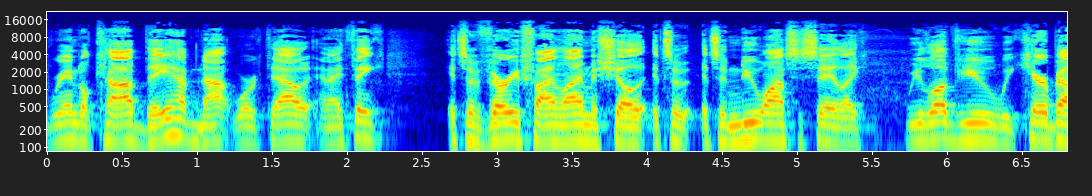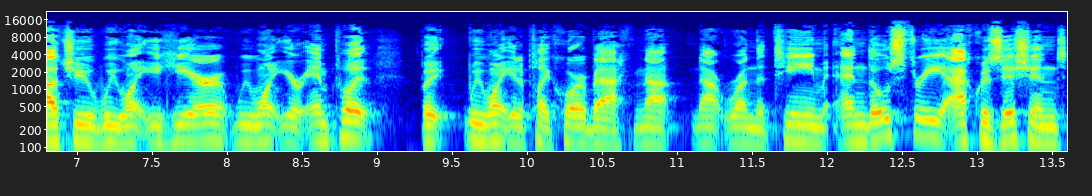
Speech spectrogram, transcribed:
Randall Cobb. They have not worked out, and I think it's a very fine line, Michelle. It's a it's a nuance to say like we love you, we care about you, we want you here, we want your input, but we want you to play quarterback, not not run the team. And those three acquisitions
